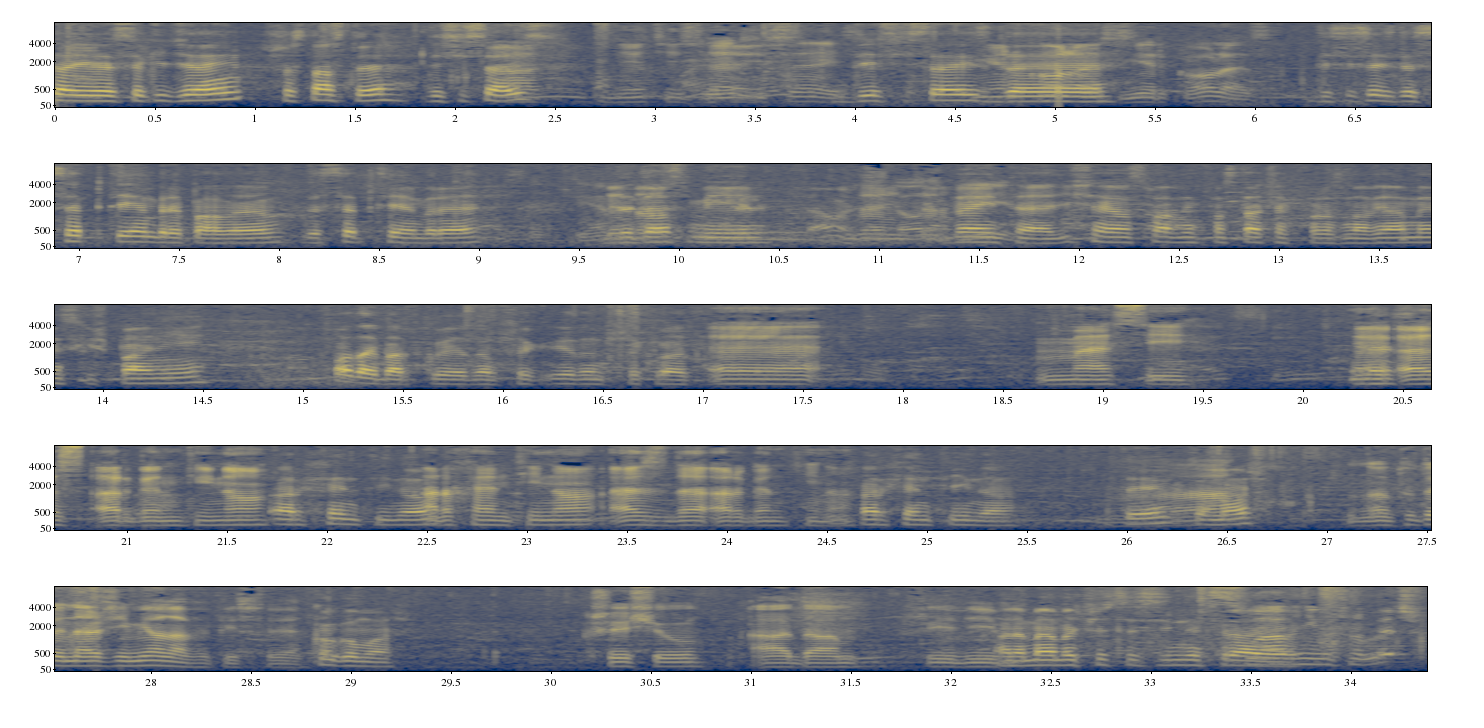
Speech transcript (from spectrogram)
Dzisiaj jest jaki dzień? 16? 16? Dieciséis. 16 de... Miércoles. Miércoles. 16 de septiembre, Paweł. De septiembre. De 2020. Dzisiaj o sławnych postaciach porozmawiamy z Hiszpanii. Podaj Bartku jedną, jeden przykład. Eh, Messi eh, es argentino. Argentino. Argentino es de Argentina. Argentina. Ty, co masz? No tutaj na razie imiona wypisuję. Kogo masz? Krzysiu, Adam, Filip. Ale mają być wszyscy z innych krajów. muszą być?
